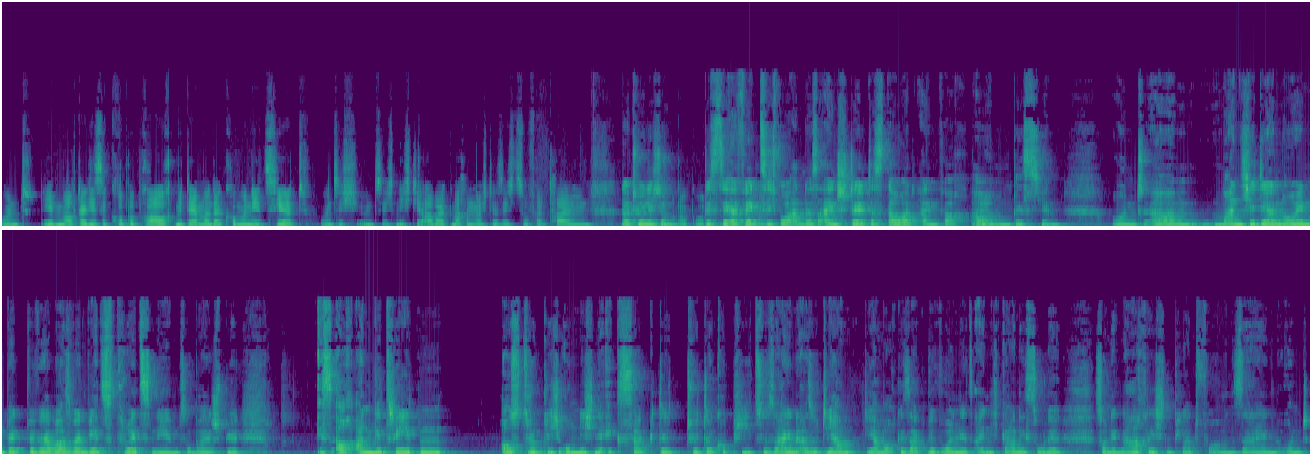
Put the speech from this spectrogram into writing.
und eben auch da diese Gruppe braucht, mit der man da kommuniziert und sich, und sich nicht die Arbeit machen möchte, sich zu verteilen. Natürlich, und bis der Effekt ja. sich woanders einstellt, das dauert einfach auch ja. ein bisschen. Und ähm, manche der neuen Wettbewerber, also wenn wir jetzt Threads nehmen zum Beispiel, ist auch angetreten, ausdrücklich, um nicht eine exakte Twitter-Kopie zu sein. Also die haben, die haben auch gesagt, wir wollen jetzt eigentlich gar nicht so eine, so eine Nachrichtenplattform sein. Und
